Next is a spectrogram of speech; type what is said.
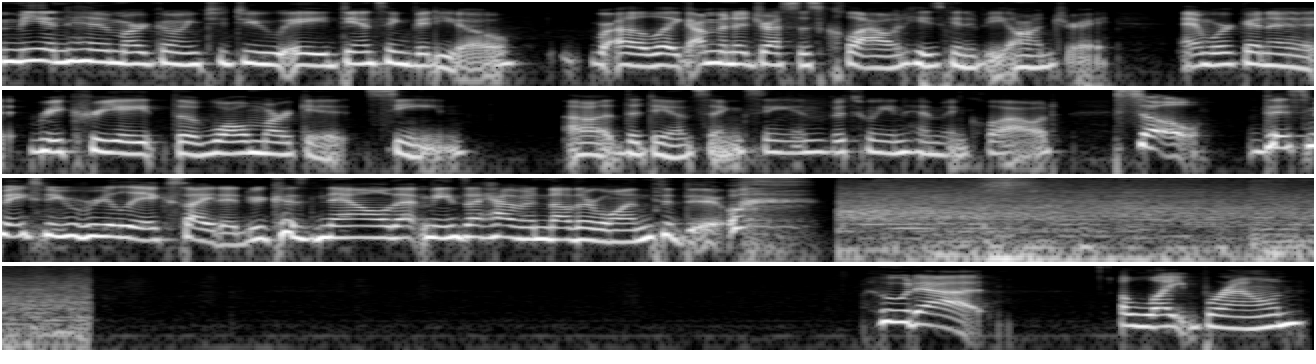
me and him are going to do a dancing video. Uh, like I'm gonna dress as Cloud. He's gonna be Andre, and we're gonna recreate the wall market scene, uh, the dancing scene between him and Cloud. So this makes me really excited because now that means I have another one to do. Who dat? A light brown?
